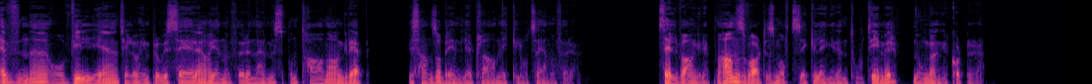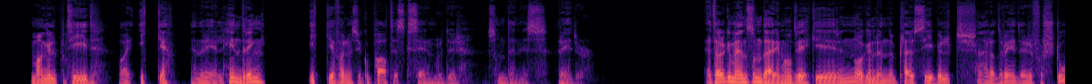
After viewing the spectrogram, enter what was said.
evne og vilje til å improvisere og gjennomføre nærmest spontane angrep hvis hans opprinnelige plan ikke lot seg gjennomføre. Selve angrepene hans varte som oftest ikke lenger enn to timer, noen ganger kortere. Mangel på tid var ikke en reell hindring, ikke for en psykopatisk seriemorder som Dennis Raider. Et argument som derimot virker noenlunde plausibelt, er at Raider forsto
